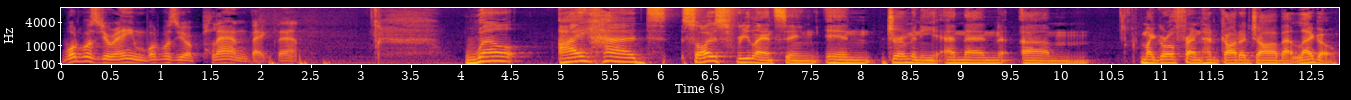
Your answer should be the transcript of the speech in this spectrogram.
What was your aim? What was your plan back then? Well, I had so I was freelancing in Germany, and then um, my girlfriend had got a job at Lego,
